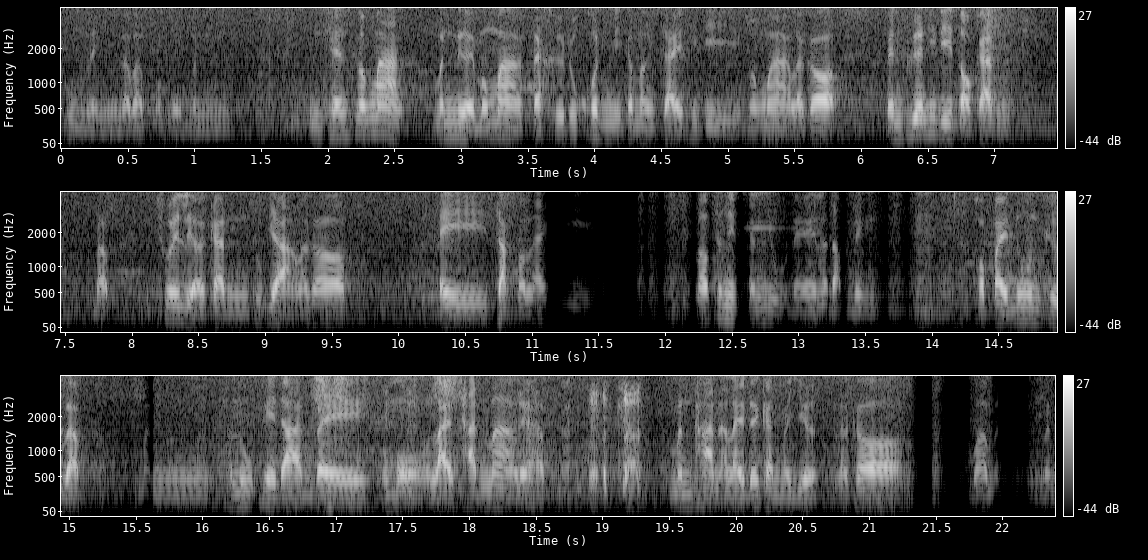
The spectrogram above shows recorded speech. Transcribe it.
ทุ่มอะไรอย่างนี้แล้วแบบโอ้โหมันอินเทนส์มากๆ มันเหนื่อยมากๆ แต่คือทุกคนมีกำลังใจที่ดีมากๆ แล้วก็เป็นเพื่อนที่ดีต่อกัน แบบช่วยเหลือกันทุกอย่างแล้วก็ไอจากตอนแรกที่ เราสนิทกันอยู่ในระดับหนึ่งพอไปนู่นคือแบบมันทะลุเพดานไปโอ้โหหลายชั้นมากเลยครับ มันผ่านอะไรด้วยกันมาเยอะ แล้วก็ผมว่ามันมัน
